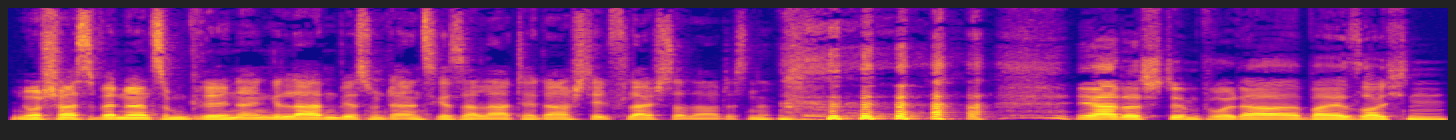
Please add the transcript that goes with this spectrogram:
Nur scheiße, wenn du dann zum Grillen eingeladen wirst und der einzige Salat, der da steht, Fleischsalat ist, ne? ja, das stimmt wohl. Da bei solchen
